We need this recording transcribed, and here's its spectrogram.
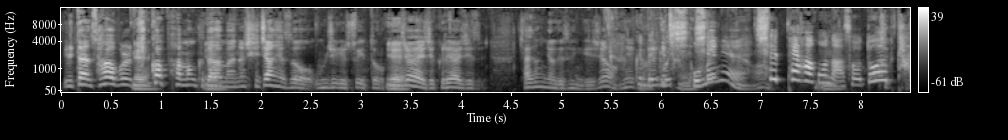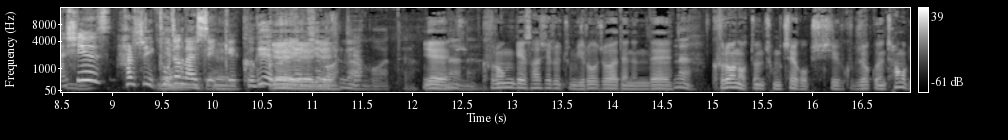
일단 사업을 예. 픽업하면 그 다음에는 예. 시장에서 움직일 수 있도록 예. 해줘야지 그래야지 자생력이 생기죠. 그러니까 근데 이게 고민이에요. 실패하고 음. 나서도 다시 음. 할수 있게 도전할 수 있게 그게 예, 제일 중요한 것 같아요. 예, 네네. 네. 그런 게 사실은 좀 이루어져야 되는데 네. 그런 어떤 정책 없이 무조건 창업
